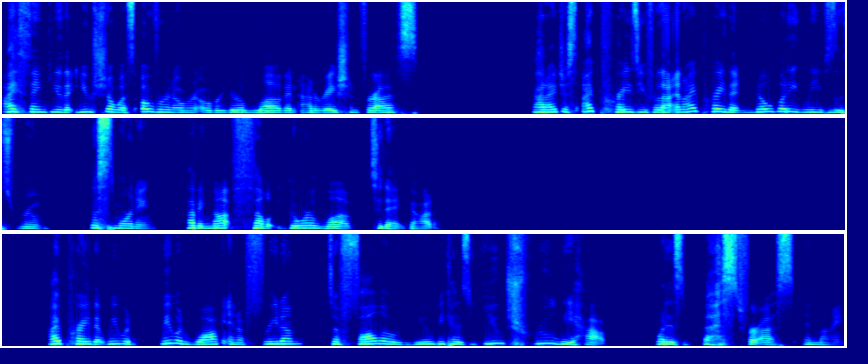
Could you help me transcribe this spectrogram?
I thank you that you show us over and over and over your love and adoration for us. God, I just, I praise you for that. And I pray that nobody leaves this room this morning having not felt your love today, God. I pray that we would we would walk in a freedom to follow you because you truly have what is best for us in mind.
